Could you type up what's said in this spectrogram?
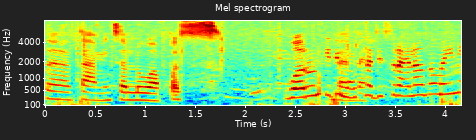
तर आता आम्ही चाललो वापस. वरून किती मोठा दिसू राहिला होता वहिनी?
